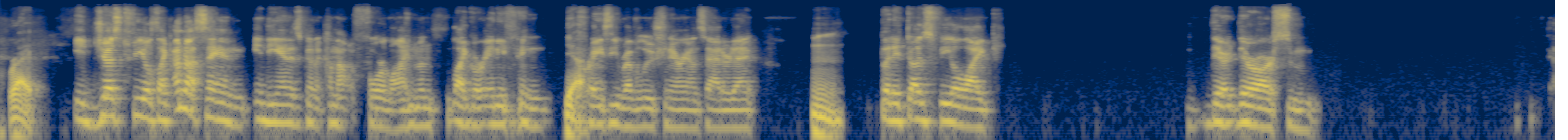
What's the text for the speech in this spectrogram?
Right. It just feels like I'm not saying Indiana's going to come out with four linemen, like or anything Yeah. crazy revolutionary on Saturday Hmm. but it does feel like there there are some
